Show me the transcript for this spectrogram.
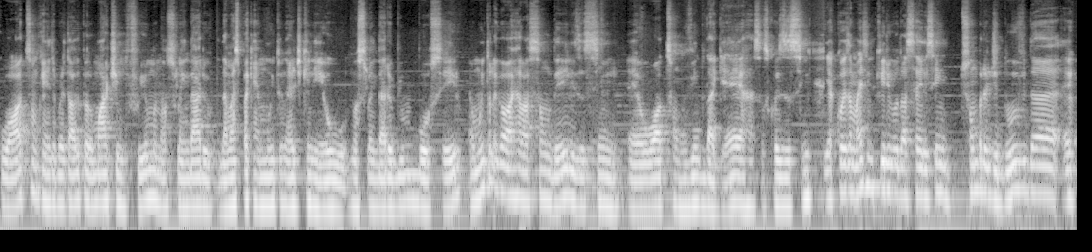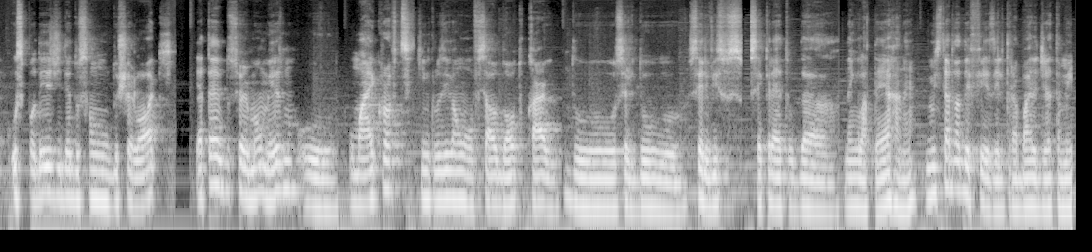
com Watson, que é interpretado pelo Martin Freeman, nosso lendário, ainda mais para quem é muito nerd que nem eu, nosso lendário Bilbo Bolseiro. É muito legal a relação deles, assim, é, o Watson vindo da guerra, essas coisas assim. E a coisa mais incrível da série, sem sombra de dúvida, é os poderes de dedução do Sherlock. E até do seu irmão mesmo, o, o Mycroft, que inclusive é um oficial do alto cargo do, do serviço secreto da, da Inglaterra, né? O Ministério da Defesa, ele trabalha diretamente,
